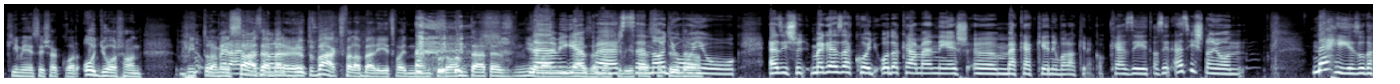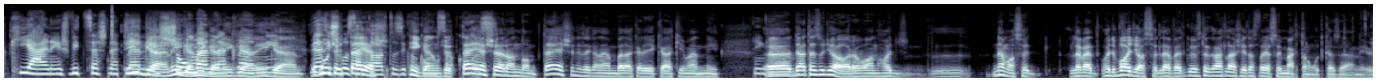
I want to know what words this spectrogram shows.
kimész, és akkor ott gyorsan, mit tudom én, száz ember előtt vágd fel a belét, vagy nem tudom, tehát ez nyilván nem, igen, persze, nagyon de... jók. Ez is, hogy meg ezek, hogy oda kell menni, és ö, meg kell kérni valakinek a kezét, azért ez is nagyon nehéz oda kiállni, és viccesnek lenni, Igen, és igen, igen, igen, lenni. igen. De ez is úgy, teljes, hozzátartozik a Igen, úgyhogy teljesen random, teljesen idegen emberek elé kell kimenni. Igen. De hát ez ugye arra van, hogy nem az, hogy leved, vagy vagy az, hogy levetgőztök átlásét, vagy az, hogy megtanult kezelni őket.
